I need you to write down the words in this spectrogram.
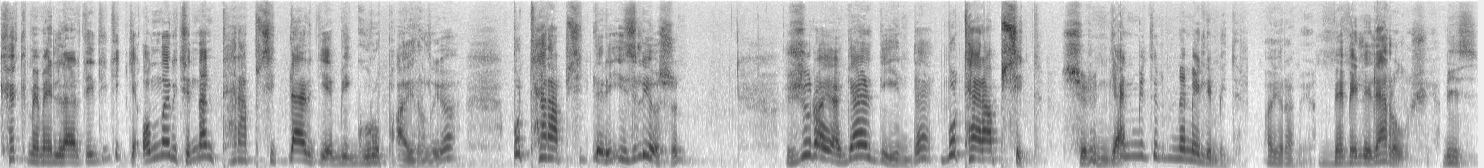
kök memeliler dedik ya onlar içinden terapsitler diye bir grup ayrılıyor. Bu terapsitleri izliyorsun. Juraya geldiğinde bu terapsit sürüngen midir, memeli midir? Ayıramıyor. Memeliler oluşuyor. Biz.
